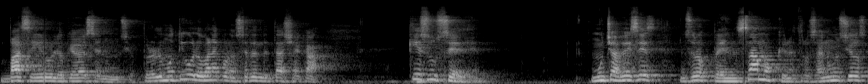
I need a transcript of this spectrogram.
va a seguir bloqueado ese anuncio. Pero el motivo lo van a conocer en detalle acá. ¿Qué sucede? Muchas veces nosotros pensamos que nuestros anuncios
